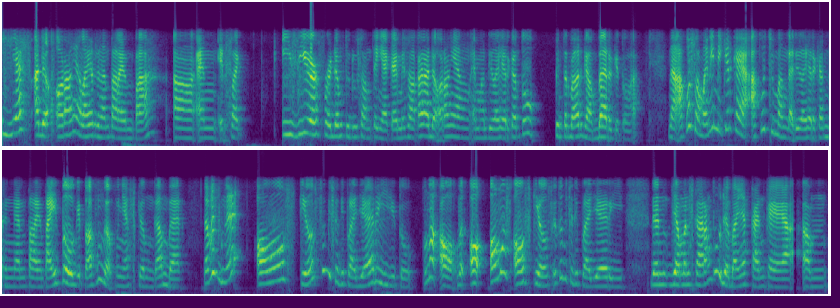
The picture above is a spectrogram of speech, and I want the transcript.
yes ada orang yang lahir dengan talenta uh, and it's like easier for them to do something ya. Kayak misalkan ada orang yang emang dilahirkan tuh pinter banget gambar gitu lah. Nah aku selama ini mikir kayak aku cuma nggak dilahirkan dengan talenta itu gitu. Aku nggak punya skill menggambar. Tapi sebenarnya all skills tuh bisa dipelajari gitu. Not all but all, almost all skills itu bisa dipelajari. Dan zaman sekarang tuh udah banyak kan kayak um,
